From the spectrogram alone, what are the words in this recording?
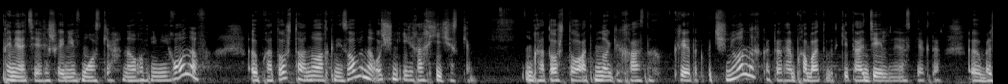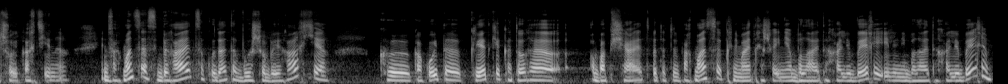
принятие решений в мозге на уровне нейронов, э, про то, что оно организовано очень иерархически про то, что от многих разных клеток подчиненных, которые обрабатывают какие-то отдельные аспекты э, большой картины, информация собирается куда-то выше в иерархии к какой-то клетке, которая обобщает вот эту информацию, принимает решение, была это Халли Берри или не была это Халли Берри.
